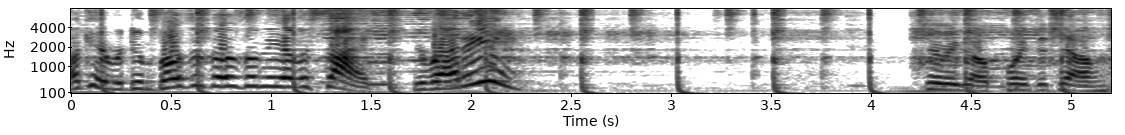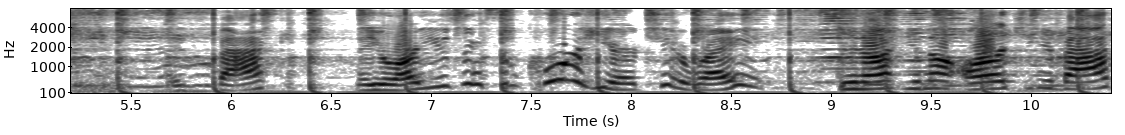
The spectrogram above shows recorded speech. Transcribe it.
Okay, we're doing both of those on the other side. You ready? Here we go. Point the tail. It's back. Now you are using some core here too, right? You're not you're not arching your back.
